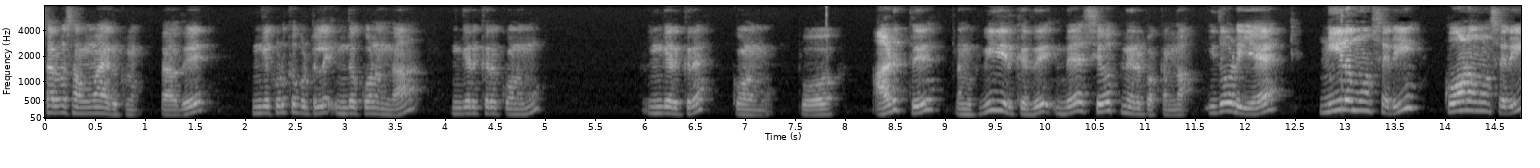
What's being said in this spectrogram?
சர்வசமமா இருக்கணும். அதாவது இங்க கொடுக்கப்பட்டுள்ள இந்த கோணம் தான் இங்க இருக்கிற கோணமும் இங்க இருக்கிற கோணமும். இப்போ அடுத்து நமக்கு மீதி இருக்கிறது இந்த சிவப்பு நிற பக்கம் தான் இதோடைய நீளமும் சரி கோணமும் சரி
